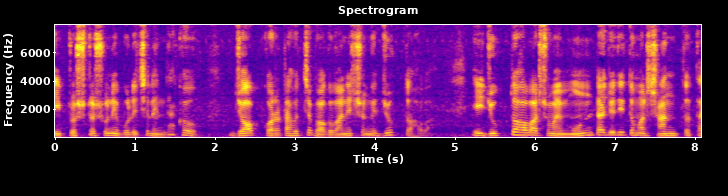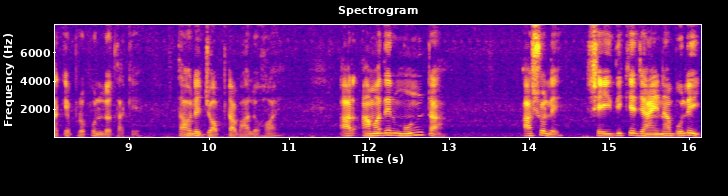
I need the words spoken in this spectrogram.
এই প্রশ্ন শুনে বলেছিলেন, দেখো, জপ করাটা হচ্ছে ভগবানের সঙ্গে যুক্ত হওয়া। এই যুক্ত হওয়ার সময় মনটা যদি তোমার শান্ত থাকে, প্রফুল্ল থাকে, তাহলে জপটা ভালো হয়। আর আমাদের মনটা আসলে সেই দিকে যায় না বলেই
